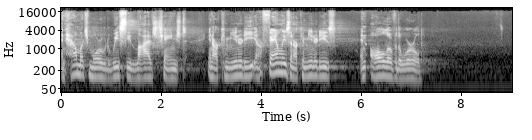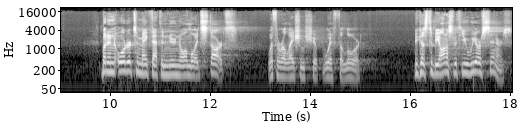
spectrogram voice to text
And how much more would we see lives changed in our community, in our families, in our communities, and all over the world. But in order to make that the new normal, it starts with a relationship with the Lord. Because to be honest with you, we are sinners.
